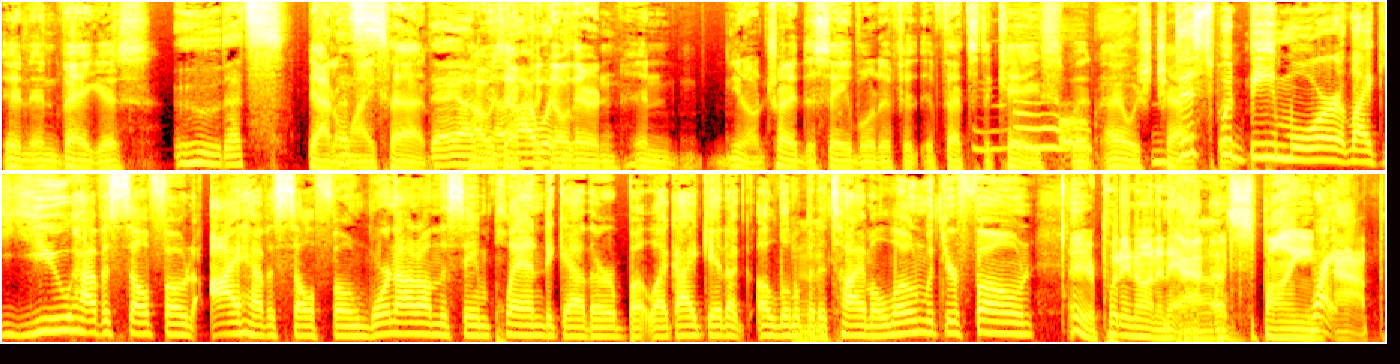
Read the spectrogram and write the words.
in, in Vegas. Ooh, that's Yeah, I don't like that. Yeah, I always no, have to go there and, and you know try to disable it if it, if that's the case. But I always check. This but- would be more like you have a cell phone, I have a cell phone. We're not on the same plan together, but like I get a, a little bit of mm. time alone with your phone. Hey, you're putting on an app, a spying Right. app.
